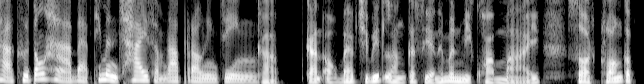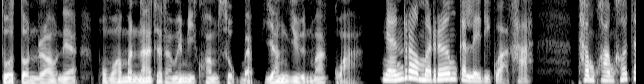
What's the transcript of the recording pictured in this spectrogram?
ค่ะ คือต้องหาแบบที่มันใช่สำหรับเราจริง ครับ การออกแบบชีวิตหลังเกษียณให้มันมีความหมาย สอดคล้องกับตัวตนเราเนี่ย ผมว่ามันน่าจะทำให้มีความสุขแบบยั่งยืนมากกว่า ๆ งั้นเรามาเริ่มกันเลยดีกว่าค่ะทำความเข้าใจ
